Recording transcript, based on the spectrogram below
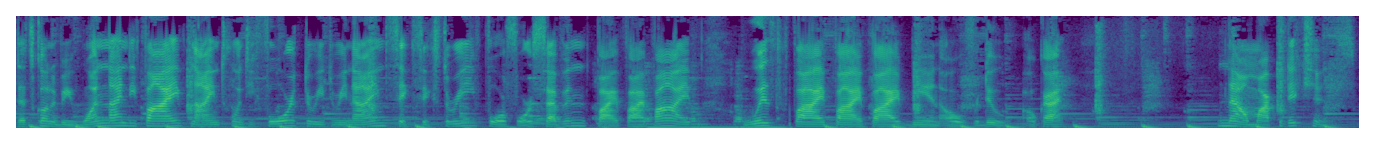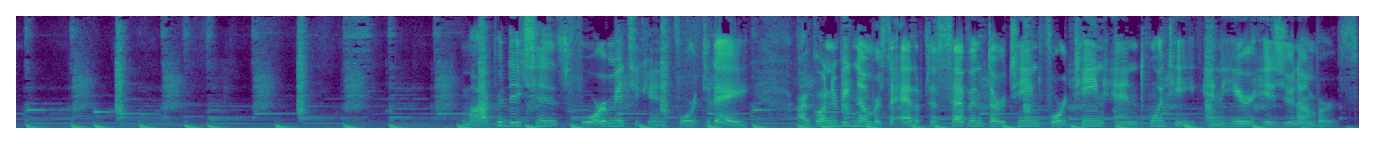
That's going to be 195, 924, 339, 663, 447, 555, with 555 being overdue. Okay? Now, my predictions. My predictions for Michigan for today are going to be numbers to add up to 7, 13, 14, and 20. And here is your numbers.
